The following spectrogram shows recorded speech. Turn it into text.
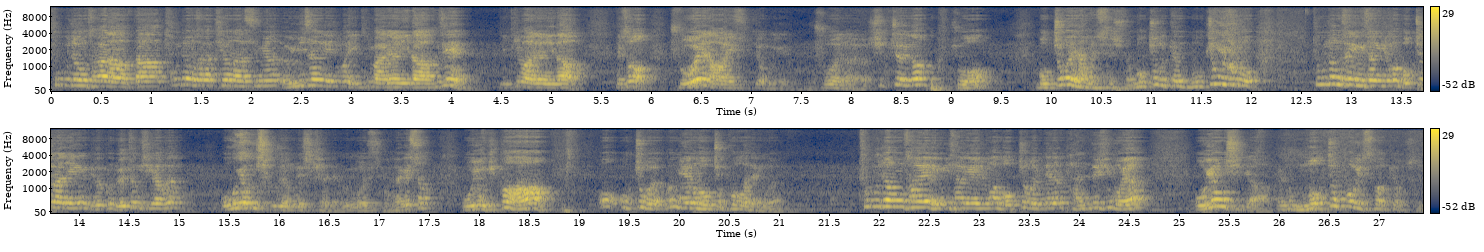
투부정사가 나왔다 투부정사가 튀어나왔으면 의미상의 주어가 있기 마련이다 그지? 있기 마련이다 그래서 주어에 나와 있을 경우에 주어에 나와요 쉽죠 이거? 주어 목적어에 나와 있어요 주어 목적어 때문에 목적으로 투부정사 의미상의 주어가 목적어라는 얘기는 몇, 몇 형식이라고요? 오형식으로 연결시켜야 돼요. 우리 머릿속에. 알겠어? 오형식. 봐. 어, 목적어야. 그럼 얘가 목적보가 되는 거야. to부정사의 의미상의 주어가 목적어일 때는 반드시 뭐야? 오형식이야. 그래서 목적보일 수밖에 없어요.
